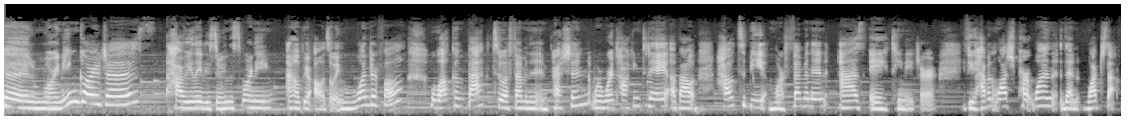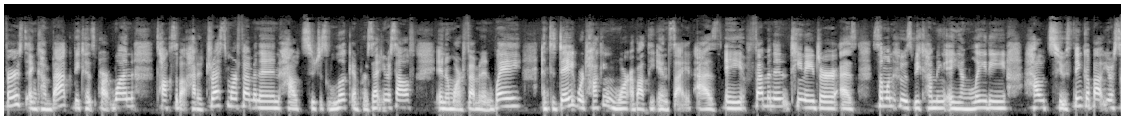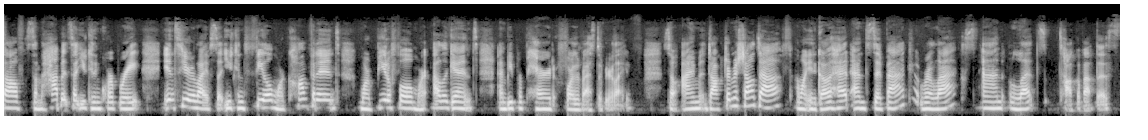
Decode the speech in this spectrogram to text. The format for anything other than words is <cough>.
Good morning, gorgeous. How are you ladies doing this morning? I hope you're all doing wonderful. Welcome back to a feminine impression where we're talking today about how to be more feminine as a teenager. If you haven't watched part one, then watch that first and come back because part one talks about how to dress more feminine, how to just look and present yourself in a more feminine way. And today we're talking more about the inside as a feminine teenager, as someone who's becoming a young lady, how to think about yourself, some habits that you can incorporate into your life so that you can feel more confident, more beautiful, more elegant, and be prepared for the rest of your life. So I'm Dr. Michelle Daf. I want you to go ahead and sit back, relax, and let's talk about this.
